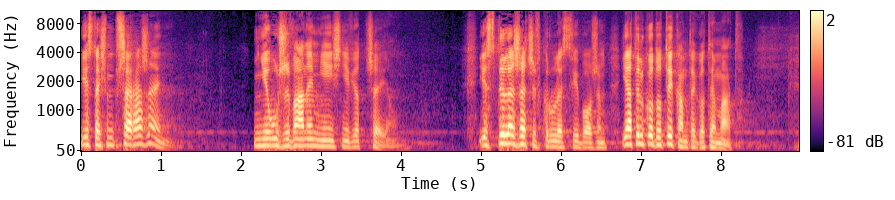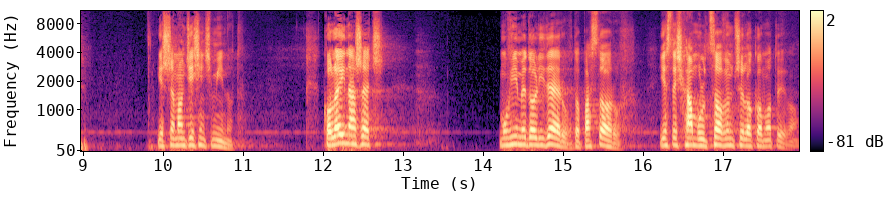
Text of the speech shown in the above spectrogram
Jesteśmy przerażeni. Nieużywane mięśnie wiotczeją. Jest tyle rzeczy w Królestwie Bożym. Ja tylko dotykam tego tematu. Jeszcze mam 10 minut. Kolejna rzecz. Mówimy do liderów, do pastorów. Jesteś hamulcowym czy lokomotywą?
